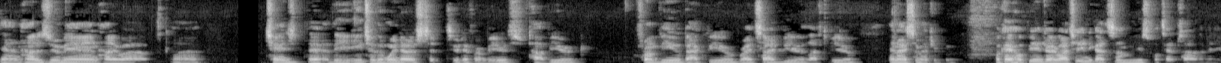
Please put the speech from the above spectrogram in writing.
and how to zoom in, how to uh, uh, change the, the each of the windows to, to different views top view front view back view right side view left view and isometric view okay hope you enjoyed watching and you got some useful tips out of the video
